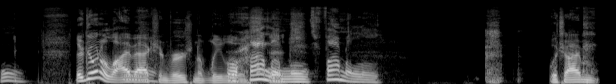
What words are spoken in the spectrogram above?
Oh, They're doing a live action version of Lilo oh, and Stitch. family. which I'm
